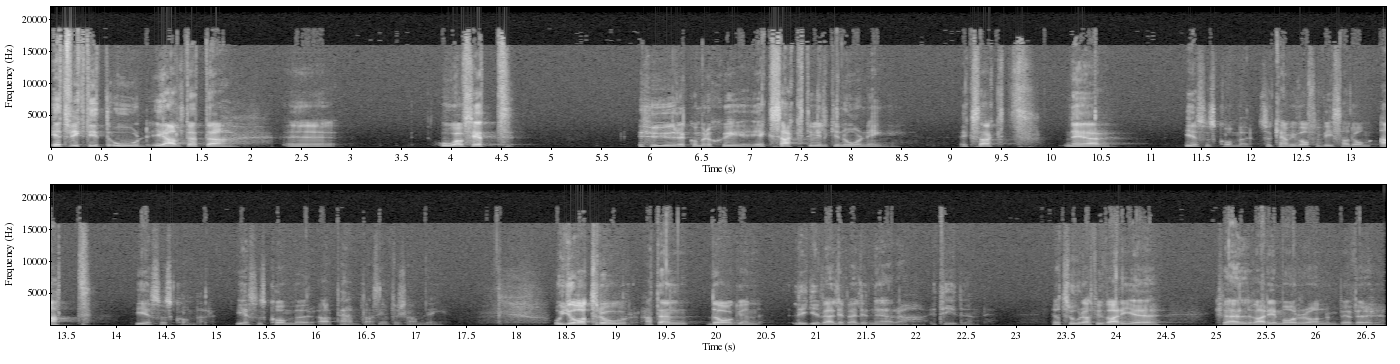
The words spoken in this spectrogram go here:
Ett viktigt ord i allt detta, eh, oavsett hur det kommer att ske, i exakt vilken ordning, exakt när Jesus kommer så kan vi vara förvissade om att Jesus kommer. Jesus kommer att hämta sin församling. Och jag tror att den dagen ligger väldigt, väldigt nära i tiden. Jag tror att vi varje kväll, varje morgon behöver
